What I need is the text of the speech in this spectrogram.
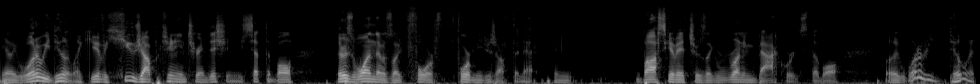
You're like, what are we doing? Like you have a huge opportunity in transition. You set the ball. There was one that was like four four meters off the net, and Boskovic was like running backwards to the ball. We're like, what are we doing?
